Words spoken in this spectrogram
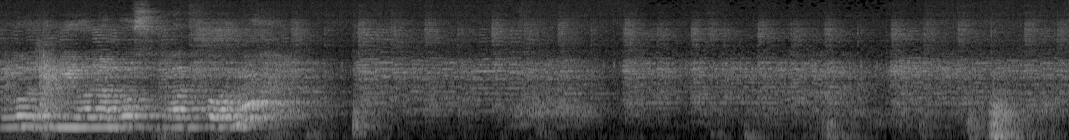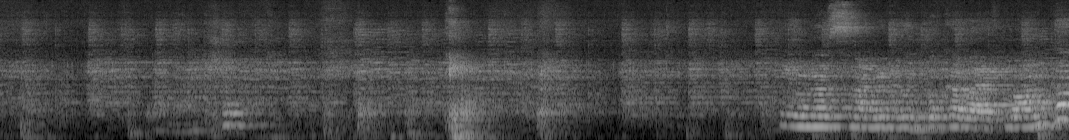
ложим его на босс-платформу. И вами будет боковая планка.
